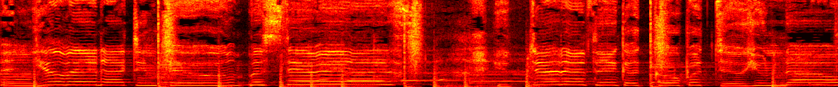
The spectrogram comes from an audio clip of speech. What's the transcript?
And you've been acting too mysterious You didn't think I'd go, but do you now?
